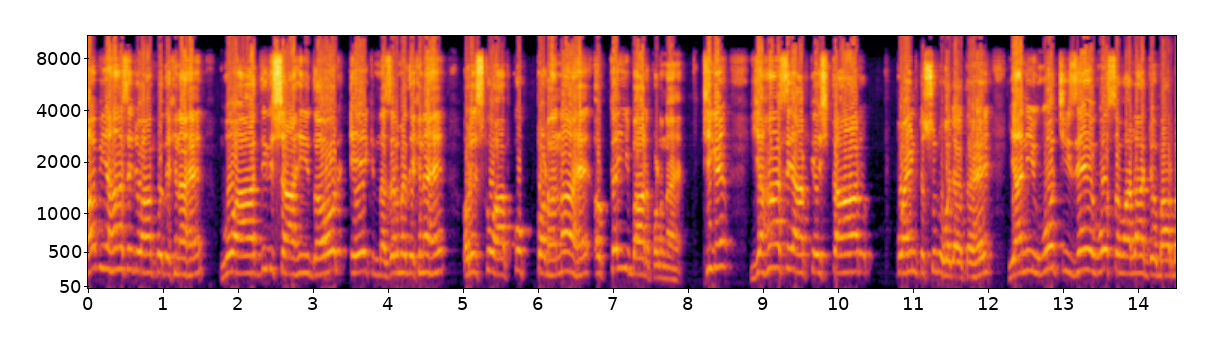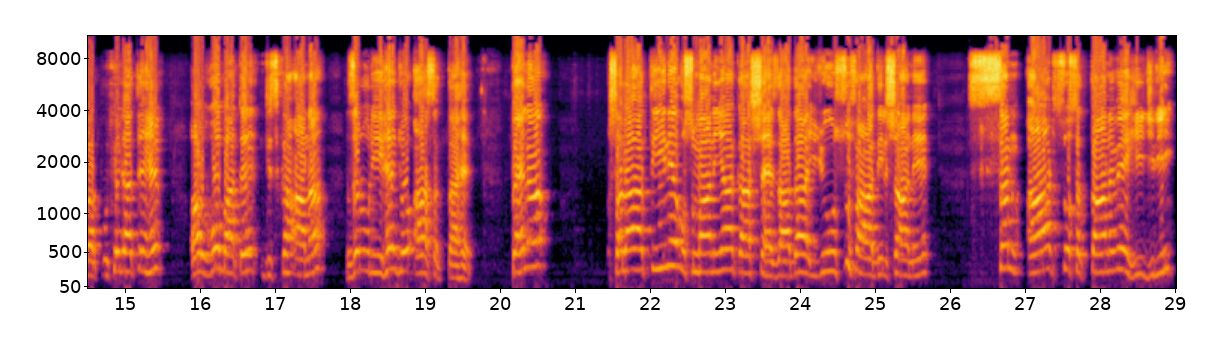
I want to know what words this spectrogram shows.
अब यहाँ से जो आपको देखना है, वो आदिल शाही दौर एक नज़र में देखना है और इसको आपको पढ़ना है और कई बार पढ़ना है। ठीक है? यहाँ से आपके स्टार पॉइंट शुरू हो जाता है। यानी वो चीज़ें, वो सवाल जो बार बार पूछे जाते हैं और वो बातें जिसका आना ज़रूरी है, जो आ सकता है। पहला, सलातीन उस्मानिया का शहजादा यूसुफ आदिल शाह ने सन आठ सौ सत्तानवे हिजरी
